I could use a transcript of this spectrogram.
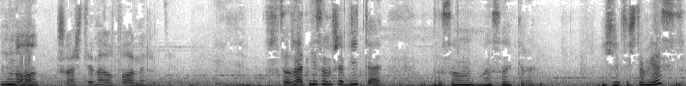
No, patrzcie na opony ludzie. To nawet nie są przebite. To są masakra. Że ktoś tam jest?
